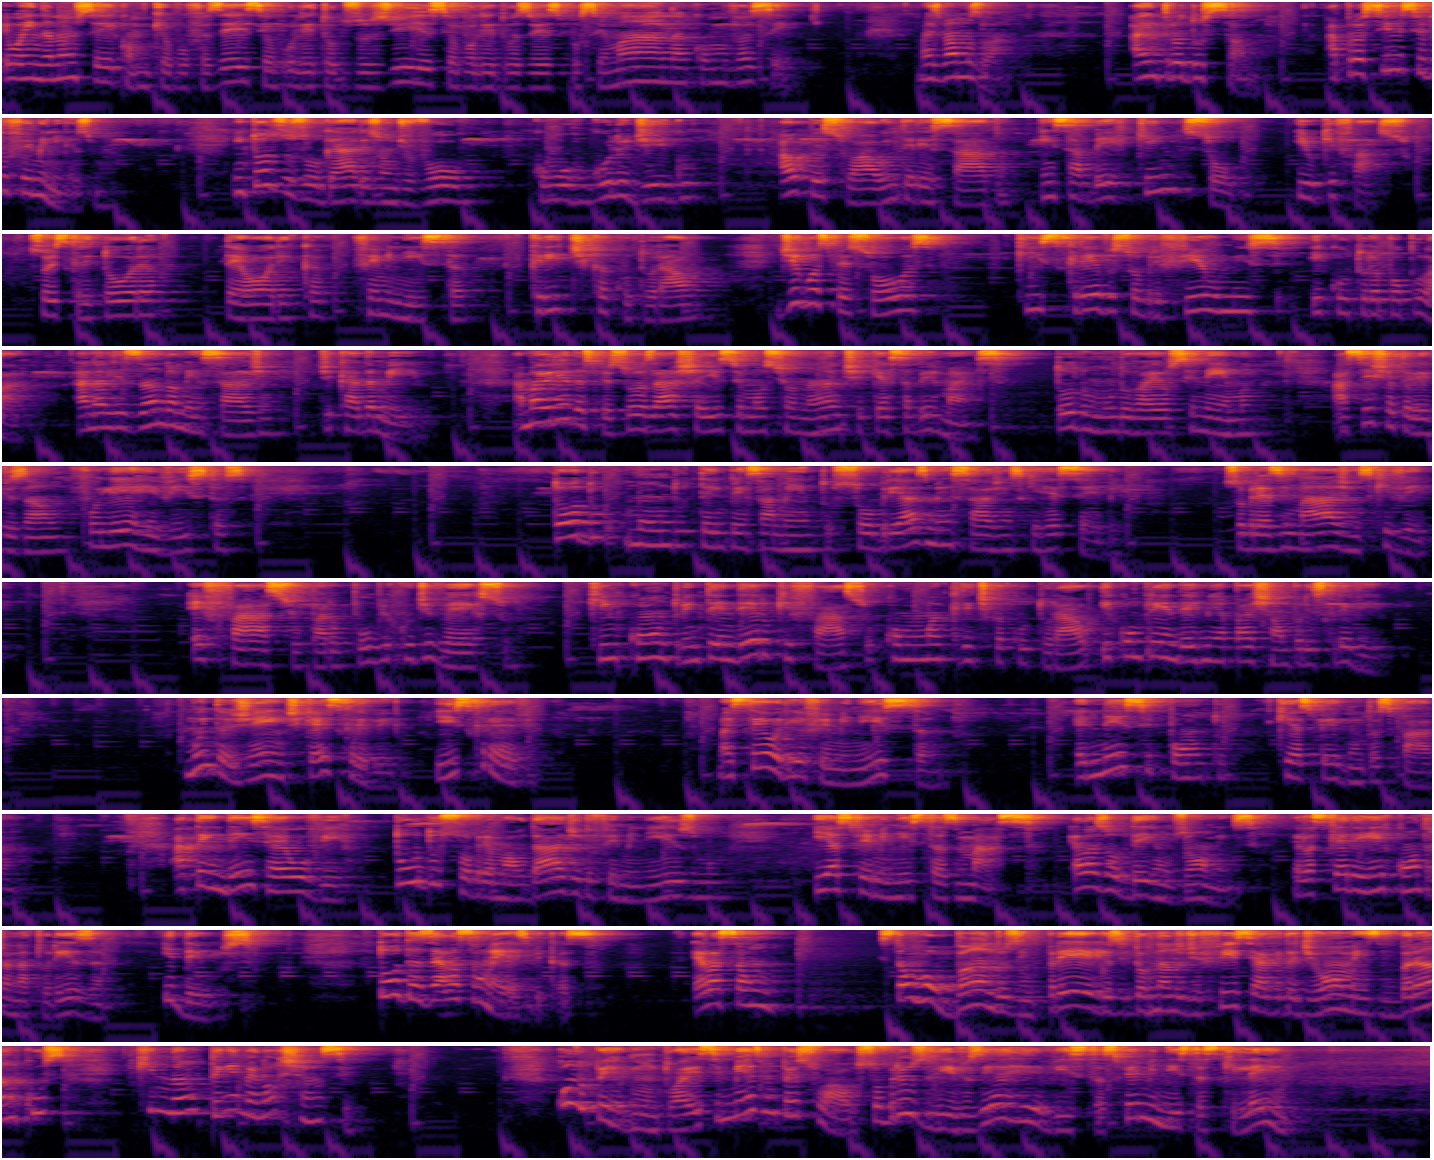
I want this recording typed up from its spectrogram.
Eu ainda não sei como que eu vou fazer, se eu vou ler todos os dias, se eu vou ler duas vezes por semana, como vai ser. Mas vamos lá. A introdução. Aproxime-se do feminismo. Em todos os lugares onde vou, com orgulho digo ao pessoal interessado em saber quem sou e o que faço. Sou escritora, teórica, feminista, crítica cultural. Digo às pessoas que escrevo sobre filmes e cultura popular, analisando a mensagem de cada meio. A maioria das pessoas acha isso emocionante e quer saber mais. Todo mundo vai ao cinema, assiste a televisão, folheia revistas. Todo mundo tem pensamento sobre as mensagens que recebe, sobre as imagens que vê. É fácil para o público diverso que encontro entender o que faço como uma crítica cultural e compreender minha paixão por escrever. Muita gente quer escrever e escreve, mas teoria feminista é nesse ponto que as perguntas param. A tendência é ouvir tudo sobre a maldade do feminismo e as feministas más. Elas odeiam os homens, elas querem ir contra a natureza e Deus. Todas elas são lésbicas. Elas são estão roubando os empregos e tornando difícil a vida de homens brancos que não têm a menor chance. Quando pergunto a esse mesmo pessoal sobre os livros e as revistas feministas que leem,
